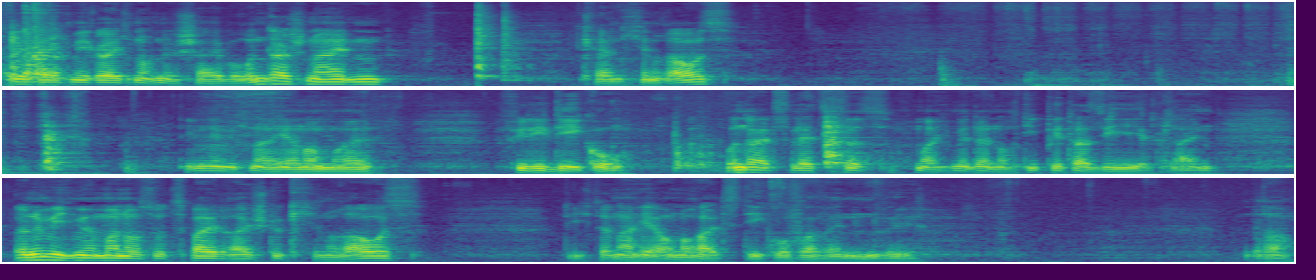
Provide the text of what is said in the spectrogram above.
Hier werde ich mir gleich noch eine Scheibe runterschneiden. Kernchen raus. Die nehme ich nachher nochmal für die Deko. Und als letztes mache ich mir dann noch die Petersilie klein. Dann nehme ich mir immer noch so zwei, drei Stückchen raus, die ich dann nachher auch noch als Deko verwenden will. So.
